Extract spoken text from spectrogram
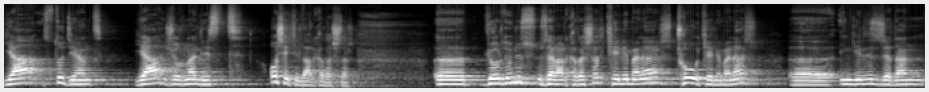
ya student, ya jurnalist o şekilde arkadaşlar. Ee, gördüğünüz üzere arkadaşlar kelimeler, çoğu kelimeler e, İngilizceden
